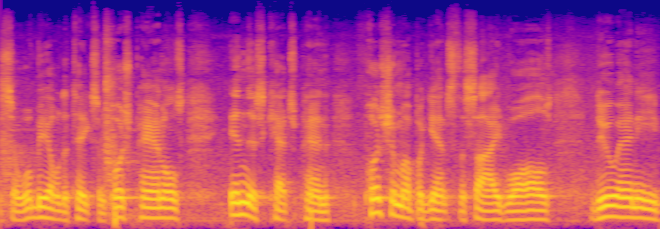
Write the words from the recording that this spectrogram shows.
So we'll be able to take some push panels in this catch pen, push them up against the side walls, do any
